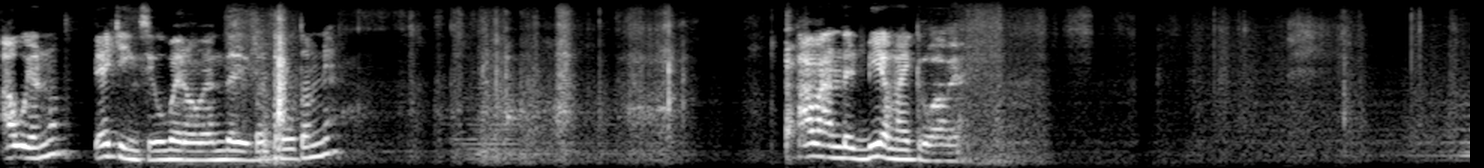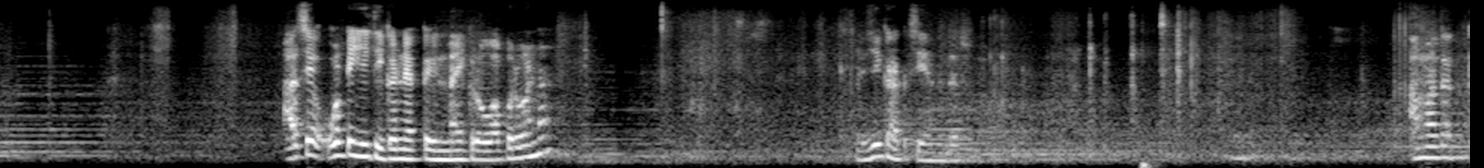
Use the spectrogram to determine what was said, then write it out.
આવું એનું પેકિંગ છે, ઊભા રહો હવે અંદર એ બતાવું તમને. આવા અંદર બે માઇક્રો આવે. આ છે કનેક્ટ કરીને માઇક્રો વાપરવાના. હજી કાંક છે અંદર. આમાં કાંક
